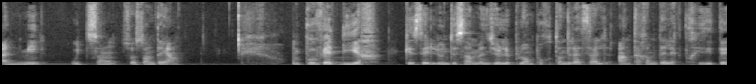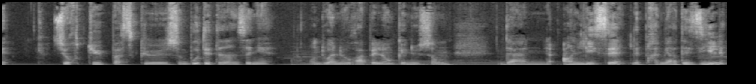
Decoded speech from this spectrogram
en 1861. On pouvait dire que c'est l'une des inventions les plus importantes de la salle en termes d'électricité, surtout parce que son but était d'enseigner. On doit nous rappeler que nous sommes dans un lycée, les premières des îles,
